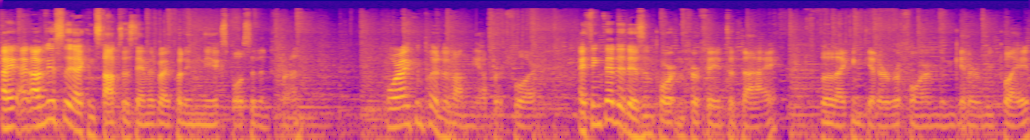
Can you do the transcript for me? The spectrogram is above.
I, I obviously I can stop this damage by putting the explosive in front, or I can put it on the upper floor. I think that it is important for Fade to die, so that I can get her reformed and get her replayed.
